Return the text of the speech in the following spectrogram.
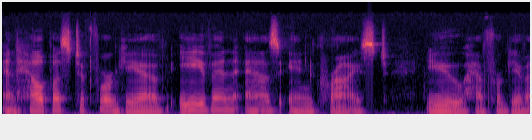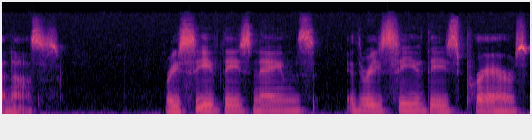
and help us to forgive, even as in Christ you have forgiven us. Receive these names, receive these prayers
